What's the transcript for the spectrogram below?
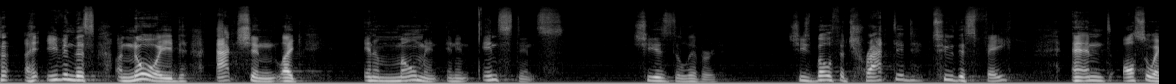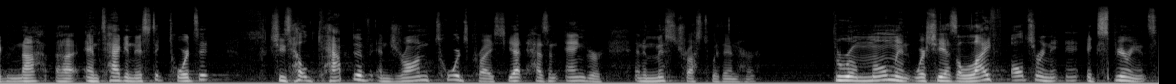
Even this annoyed action, like in a moment, in an instance, she is delivered. She's both attracted to this faith and also uh, antagonistic towards it. She's held captive and drawn towards Christ, yet has an anger and a mistrust within her. Through a moment where she has a life altering experience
